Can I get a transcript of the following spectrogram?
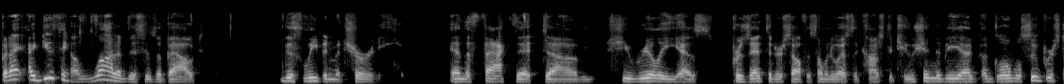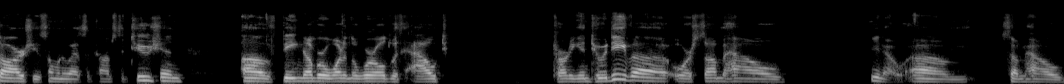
but I, I do think a lot of this is about this leap in maturity and the fact that um, she really has presented herself as someone who has the constitution to be a, a global superstar. She's someone who has the constitution of being number one in the world without turning into a diva or somehow, you know, um, somehow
